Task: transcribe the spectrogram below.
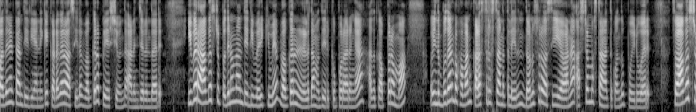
பதினெட்டாம் தேதி அன்னைக்கு கடகராசியில் வக்கர பயிற்சி வந்து அடைஞ்சிருந்தார். இவர் ஆகஸ்ட் பதினொன்றாம் தேதி வரைக்குமே வக்கர நிலையில் தான் வந்து இருக்க போகிறாருங்க அதுக்கப்புறமா இந்த புதன் பகவான் கலஸ்திரஸ்தானத்தில் இருந்து தனுசு ராசியான அஷ்டமஸ்தானத்துக்கு வந்து போயிடுவார். ஸோ ஆகஸ்ட்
